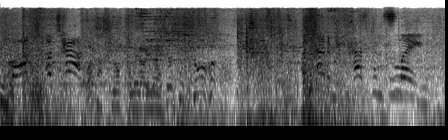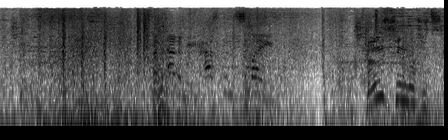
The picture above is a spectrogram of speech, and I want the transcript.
私は止められない。分身の術。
